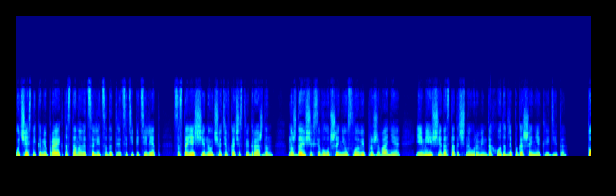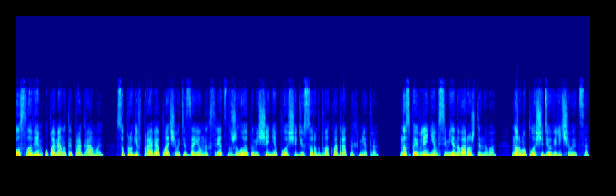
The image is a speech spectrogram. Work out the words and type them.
Участниками проекта становятся лица до 35 лет, состоящие на учете в качестве граждан, нуждающихся в улучшении условий проживания и имеющие достаточный уровень дохода для погашения кредита. По условиям упомянутой программы – Супруги вправе оплачивать из заемных средств жилое помещение площадью 42 квадратных метра. Но с появлением в семье новорожденного норма площади увеличивается,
